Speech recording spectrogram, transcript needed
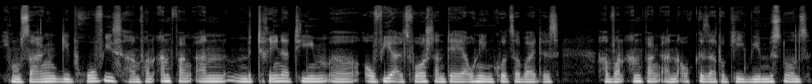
ich muss sagen, die Profis haben von Anfang an mit Trainerteam, äh, auch wir als Vorstand, der ja auch nicht in Kurzarbeit ist, haben von Anfang an auch gesagt, okay, wir müssen uns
